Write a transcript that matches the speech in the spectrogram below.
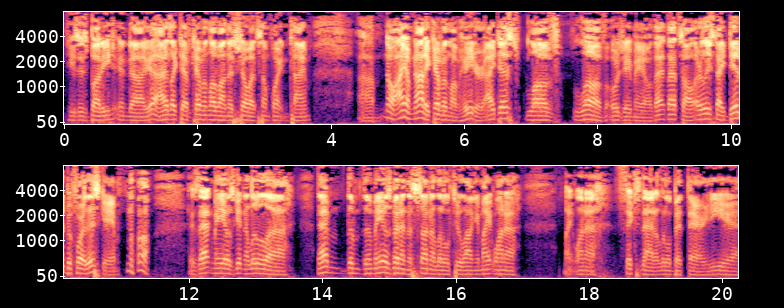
He's his buddy. And, uh, yeah, I'd like to have Kevin Love on this show at some point in time. Um, no, I am not a Kevin Love hater. I just love, love OJ Mayo. That, that's all. Or at least I did before this game. Cause that Mayo's getting a little, uh, that, the, the Mayo's been in the sun a little too long. You might wanna, might wanna fix that a little bit there. Yeah.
